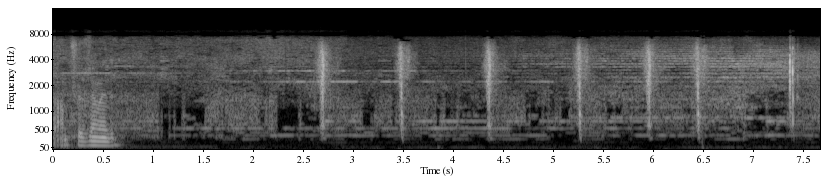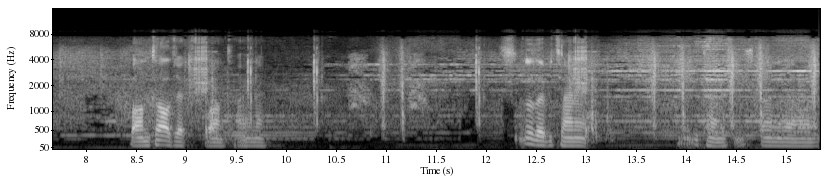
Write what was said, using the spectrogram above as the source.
Tam çözemedim. Bantı alacaktık bant aynen. Şurada da bir tane bir tanesi üç tane daha var.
